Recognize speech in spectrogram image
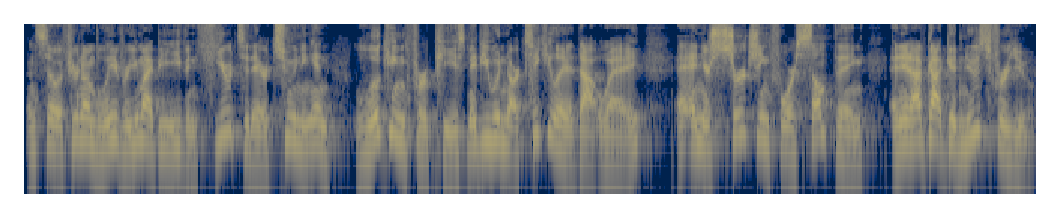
And so, if you're an unbeliever, you might be even here today or tuning in looking for peace. Maybe you wouldn't articulate it that way, and you're searching for something. And yet, I've got good news for you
